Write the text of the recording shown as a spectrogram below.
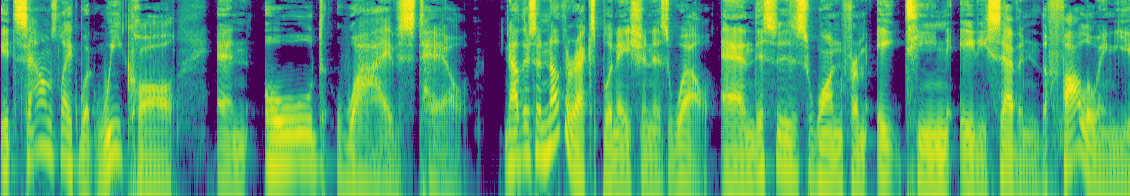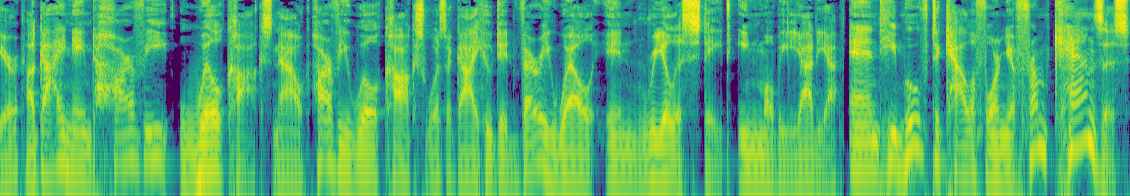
It sounds like what we call an old wives' tale. Now, there's another explanation as well, and this is one from 1887. The following year, a guy named Harvey Wilcox. Now, Harvey Wilcox was a guy who did very well in real estate, inmobiliaria, and he moved to California from Kansas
